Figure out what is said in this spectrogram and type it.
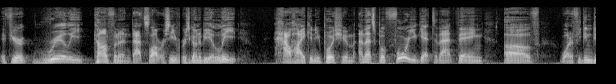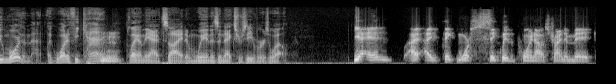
if you're really confident that slot receiver is going to be elite, how high can you push him? And that's before you get to that thing of what if he can do more than that? Like, what if he can mm-hmm. play on the outside and win as an X receiver as well? Yeah, and I, I, think more succinctly, the point I was trying to make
